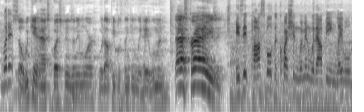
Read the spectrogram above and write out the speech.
What? Are, So we can't ask questions anymore without people thinking we hate women. That's crazy. Is it possible to question women without being labeled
